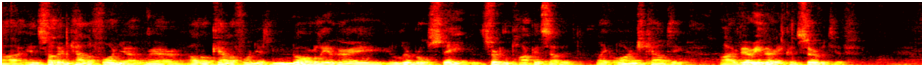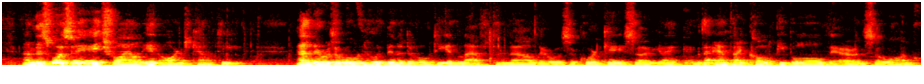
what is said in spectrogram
uh, in Southern California, where although California is normally a very liberal state, certain pockets of it, like Orange County, are very very conservative. And this was a, a trial in Orange County. And there was a woman who had been a devotee and left, and now there was a court case uh, with the anti cult people all there and so on.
